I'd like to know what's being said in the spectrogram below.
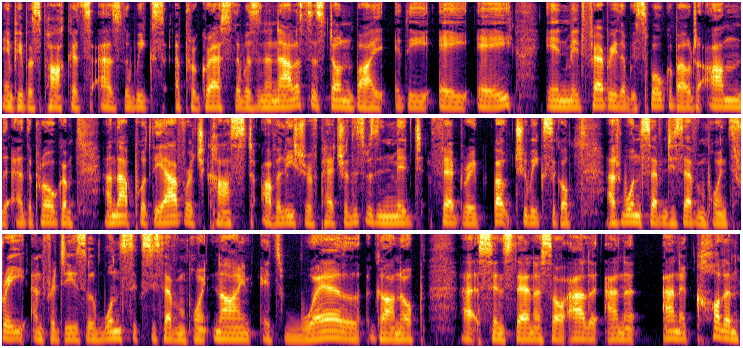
in people's pockets as the weeks progress. There was an analysis done by the AA in mid February that we spoke about on the, uh, the programme, and that put the average cost of a litre of petrol, this was in mid February, about two weeks ago, at 177.3, and for diesel, 167.9. It's well gone up uh, since then. I saw Anna Anna Cullen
